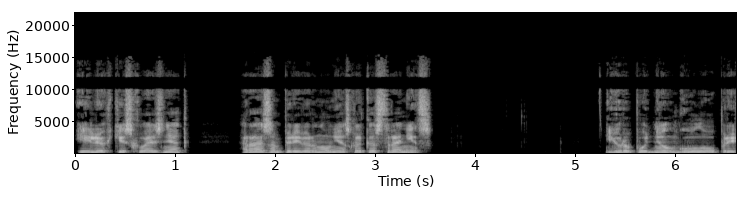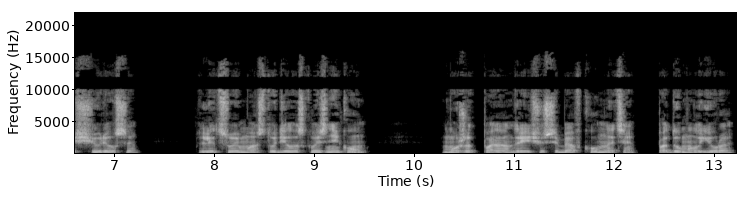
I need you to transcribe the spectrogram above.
и легкий сквозняк разом перевернул несколько страниц. Юра поднял голову, прищурился. Лицо ему остудило сквозняком. «Может, Павел Андреевич у себя в комнате?» — подумал Юра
